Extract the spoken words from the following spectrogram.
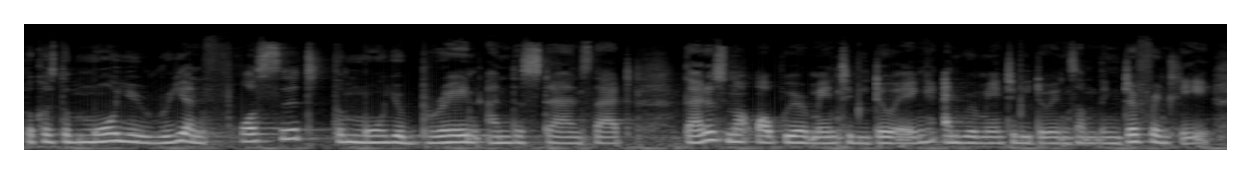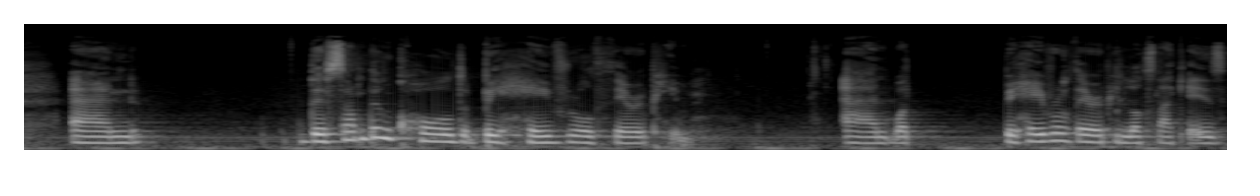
Because the more you reinforce it, the more your brain understands that that is not what we are meant to be doing, and we're meant to be doing something differently. And there's something called behavioral therapy. And what behavioral therapy looks like is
